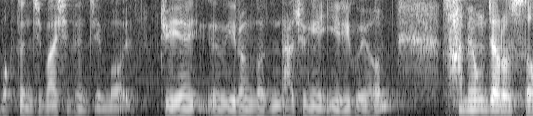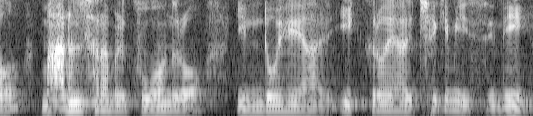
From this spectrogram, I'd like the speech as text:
먹든지 마시든지 뭐 뒤에 이런 건 나중에 일이고요. 사명자로서 많은 사람을 구원으로 인도해야 할, 이끌어야 할 책임이 있으니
